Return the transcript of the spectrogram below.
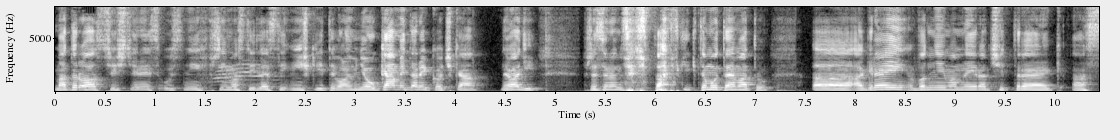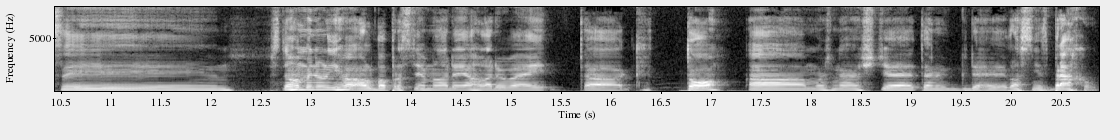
maturoval z češtiny, z ústních, přímo z téhle knížky, ty vole, mňouká mi tady kočka, nevadí. Přesuneme se zpátky k tomu tématu. Uh, a Gray, od něj mám nejradši track asi z toho minulého alba, prostě mladý a hladový, tak to a možná ještě ten, kde je vlastně s bráchou.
